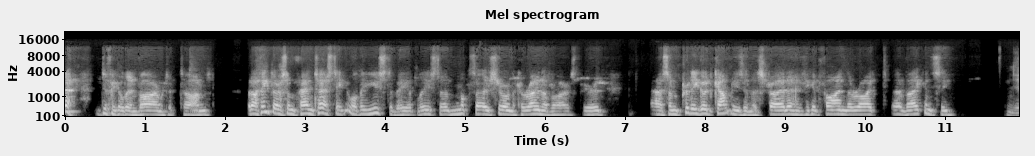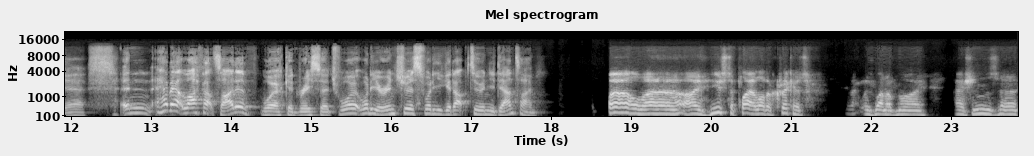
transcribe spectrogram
difficult environment at times. But I think there are some fantastic, or there used to be at least. I'm not so sure in the coronavirus period. Uh, some pretty good companies in Australia if you could find the right uh, vacancy. Yeah. And how about life outside of work and research? What, what are your interests? What do you get up to in your downtime? Well, uh, I used to play a lot of cricket. That was one of my passions uh,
